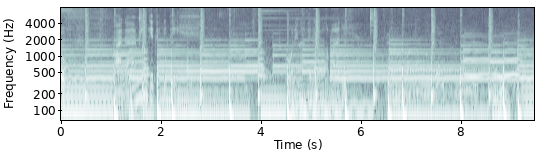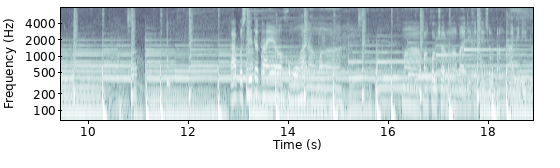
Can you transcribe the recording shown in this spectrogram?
dito. Madaming kiti-kiti. Kunin natin yung mga body. Tapos dito tayo kumuha ng mga mga pang culture mga body kasi sobrang dami dito.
